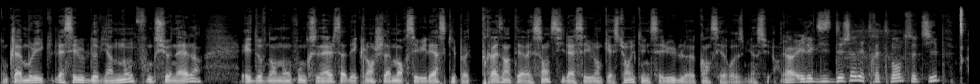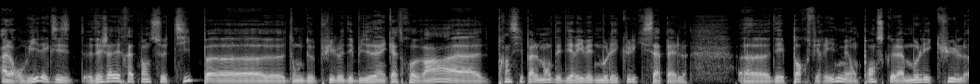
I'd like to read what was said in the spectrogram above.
Donc la, molécule, la cellule devient non fonctionnelle, et devenant non fonctionnelle, ça déclenche la mort cellulaire, ce qui peut être très intéressant si la cellule en question est une cellule cancéreuse, bien sûr. Alors, il existe déjà des traitements de ce type? Alors oui, il existe déjà des traitements de ce type. Euh, donc depuis le début des années 80, euh, principalement des dérivés de molécules qui s'appellent euh, des porphyrines, mais on pense que la molécule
